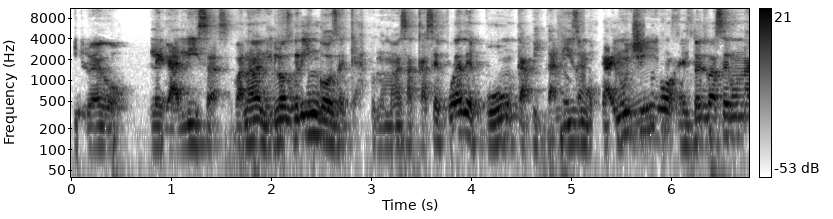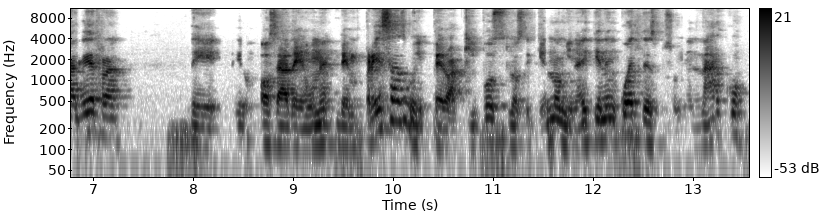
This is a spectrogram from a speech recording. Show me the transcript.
y luego legalizas, van a venir los gringos de que, ah, pues nomás acá se puede, pum, capitalismo, caen un chingo, entonces va a ser una guerra de, o sea, de, una, de empresas, güey, pero aquí, pues, los que quieren nominar y tienen cohetes, pues son el narco.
